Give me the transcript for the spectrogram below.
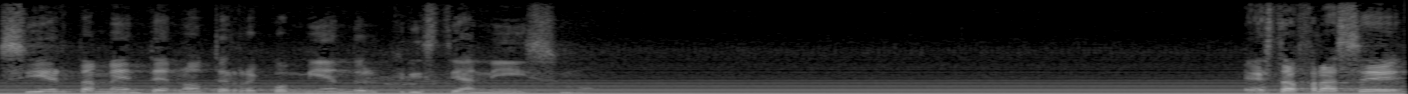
ciertamente no te recomiendo el cristianismo. Esta frase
